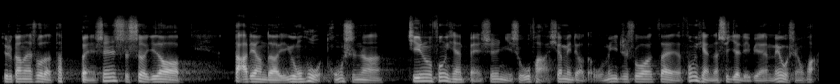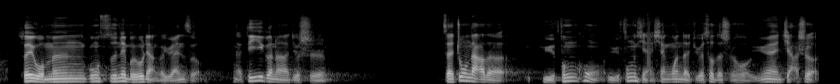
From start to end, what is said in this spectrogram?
就是刚才说的，它本身是涉及到大量的用户，同时呢，金融风险本身你是无法消灭掉的。我们一直说，在风险的世界里边没有神话，所以我们公司内部有两个原则。那第一个呢，就是在重大的与风控与风险相关的决策的时候，永远假设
